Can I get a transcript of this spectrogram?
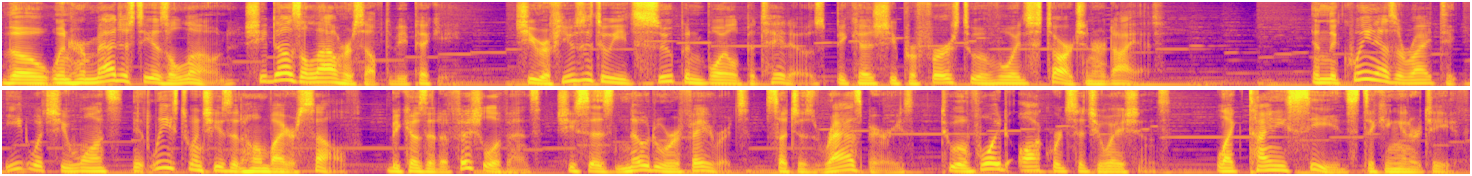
though when Her Majesty is alone, she does allow herself to be picky. She refuses to eat soup and boiled potatoes because she prefers to avoid starch in her diet. And the Queen has a right to eat what she wants at least when she's at home by herself, because at official events she says no to her favorites, such as raspberries, to avoid awkward situations, like tiny seeds sticking in her teeth.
